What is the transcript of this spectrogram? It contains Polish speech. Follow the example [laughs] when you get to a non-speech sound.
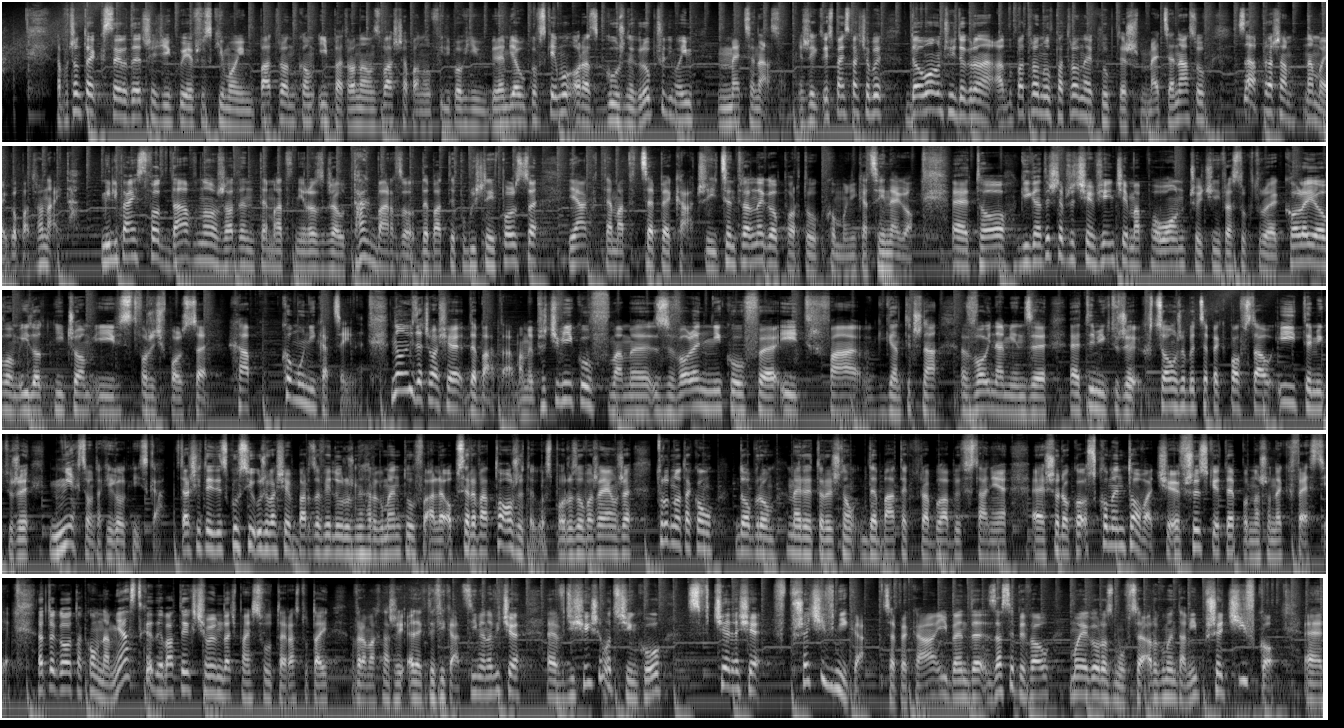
Na początek serdecznie dziękuję wszystkim moim patronkom i patronom, zwłaszcza panu Filipowi Rębiałkowskiemu oraz Górzny Grup, czyli moim mecenasom. Jeżeli ktoś z Państwa chciałby dołączyć do grona albo patronów, patronek lub też mecenasów, zapraszam na mojego patronajta. Mili Państwo, dawno żaden temat nie rozgrzał tak bardzo debaty publicznej w Polsce jak temat CPK, czyli Centralnego Portu Komunikacyjnego. E, To gigantyczne przedsięwzięcie ma połączyć infrastrukturę kolejową i lotniczą i stworzyć w Polsce hub komunikacyjny. No i zaczęła się debata. Mamy przeciwników, mamy zwolenników e, i trwa gigantyczna wojna między e, tymi, którzy chcą, żeby CPK powstał i tymi, którzy nie chcą takiego lotniska. W trakcie tej dyskusji używa się bardzo wielu różnych argumentów, ale obserwatorzy tego sporu zauważają, że trudno taką dobrą, merytoryczną debatę, która byłaby w stanie e, szeroko skomentować e, wszystkie te podnoszone kwestie. Dlatego taką namiastkę debaty chciałbym dać Państwu teraz tutaj w ramach naszej elektryfikacji. Mianowicie e, w dzisiejszym odcinku wcielę się w przeciwnika CPK i będę zasypywał mojego rozmówcę argumentami przeciwko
